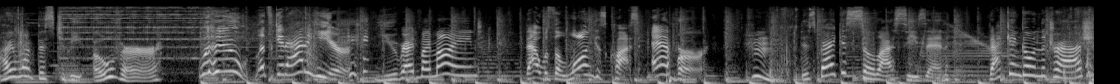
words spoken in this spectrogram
I want this to be over. Woohoo! Let's get out of here! you read my mind. That was the longest class ever. Hmm. This bag is so last season. That can go in the trash.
